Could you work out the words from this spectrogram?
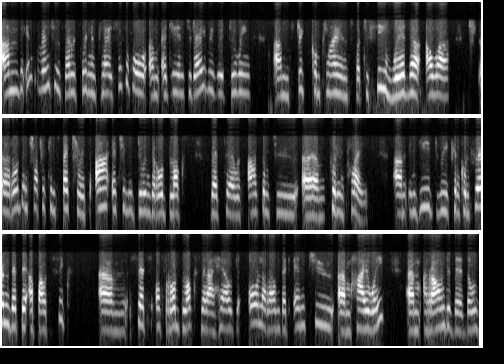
Um, the interventions that we're putting in place, first of all, um, Adrian, today we were doing um, strict compliance, but to see whether our uh, road and traffic inspectorates are actually doing the roadblocks that uh, we've asked them to um, put in place. Um, indeed, we can confirm that there are about six um, sets of roadblocks that are held all around that N2 um, highway, um, around the, those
